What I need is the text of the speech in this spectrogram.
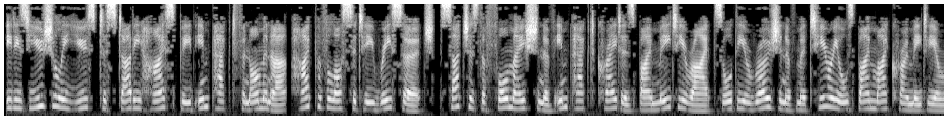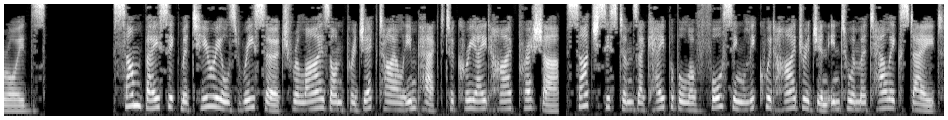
It is usually used to study high-speed impact phenomena hypervelocity research, such as the formation of impact craters by meteorites or the erosion of materials by micrometeoroids. Some basic materials research relies on projectile impact to create high pressure. Such systems are capable of forcing liquid hydrogen into a metallic state.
